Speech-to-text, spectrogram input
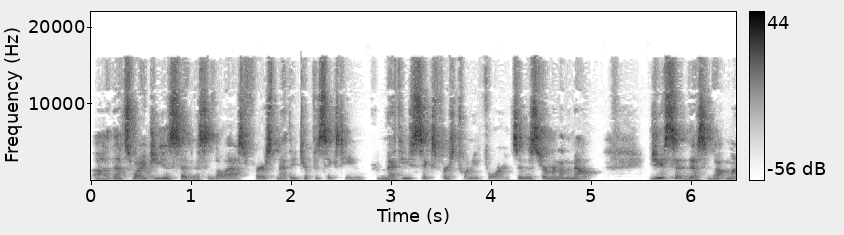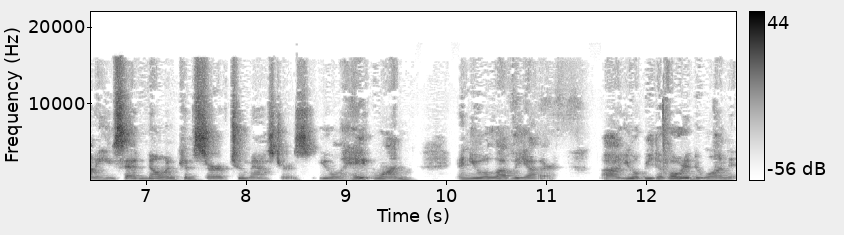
uh, that's why Jesus said, this is the last verse, Matthew chapter 16, Matthew 6, verse 24. It's in the Sermon on the Mount. Jesus said this about money. He said, No one can serve two masters. You will hate one and you will love the other. Uh, you will be devoted to one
